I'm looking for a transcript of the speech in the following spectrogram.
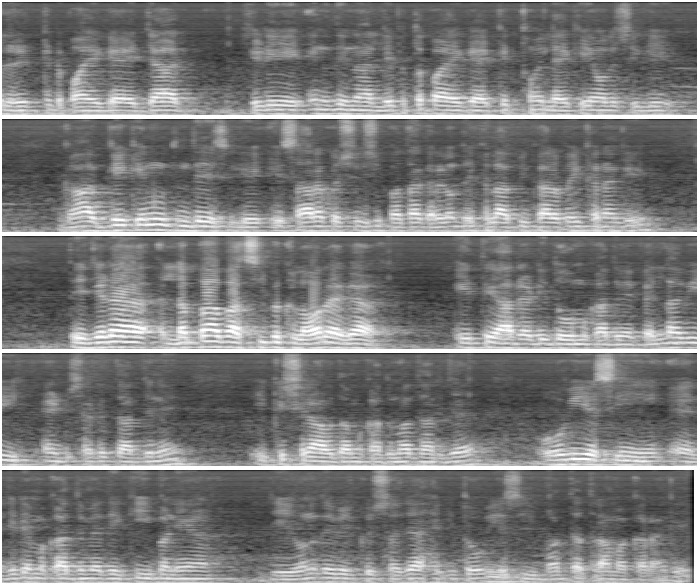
ਰਿਲੇਟਡ ਪਾਏ ਗਏ ਜਾਂ ਜਿਹੜੇ ਇਹਨਾਂ ਦੇ ਨਾਲ ਲਿਪਤ ਪਾਏ ਗਏ ਕਿੱਥੋਂ ਲੈ ਕੇ ਆਉਂਦੇ ਸੀਗੇ ਗਾਂ ਅੱਗੇ ਕਿਹਨੂੰ ਦਿੰਦੇ ਸੀਗੇ ਇਹ ਸਾਰਾ ਕੁਝ ਅਸੀਂ ਪਤਾ ਕਰਾਂਗੇ ਉਹਦੇ ਖਿਲਾਫ ਵੀ ਕਾਰਵਾਈ ਕਰਾਂਗੇ। ਤੇ ਜਿਹੜਾ ਲੱਭਾ ਵਾਸੀ ਬਖਲੌਰ ਹੈਗਾ, ਇਹ ਤੇ ਆਲਰੇਡੀ ਦੋ ਮੁਕੱਦਮੇ ਪਹਿਲਾਂ ਵੀ ਐਂਡੀ ਦਰਜ ਨੇ। ਇੱਕ ਸ਼ਰਾਬ ਦਾ ਮੁਕੱਦਮਾ ਦਰਜ ਹੈ। ਉਹ ਵੀ ਅਸੀਂ ਜਿਹੜੇ ਮੁਕੱਦਮੇ ਦੇ ਕੀ ਬਣਿਆ, ਜੇ ਉਹਨਾਂ ਦੇ ਵਿੱਚ ਕੋਈ ਸਜ਼ਾ ਹੈਗੀ ਤਾਂ ਉਹ ਵੀ ਅਸੀਂ ਵਾਧਾ ਤਰਾਮਾ ਕਰਾਂਗੇ।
